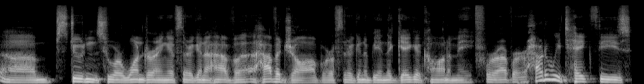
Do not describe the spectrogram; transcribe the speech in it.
um, students who are wondering if they're going to have a, have a job or if they're going to be in the gig economy forever. How do we take these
